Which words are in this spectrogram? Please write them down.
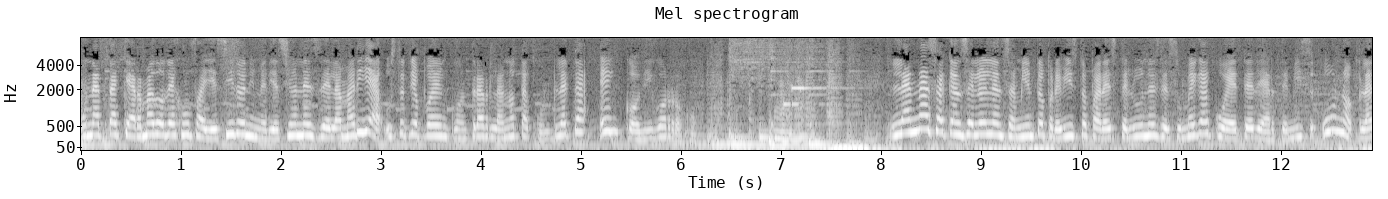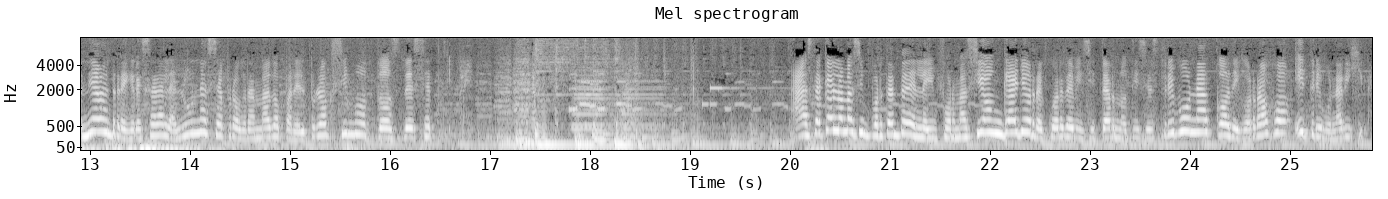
Un ataque armado deja un fallecido en inmediaciones de la María. Usted ya puede encontrar la nota completa en código rojo. La NASA canceló el lanzamiento previsto para este lunes de su mega cohete de Artemis 1. Planeaban regresar a la Luna, se ha programado para el próximo 2 de septiembre. Hasta acá lo más importante de la información. Gallo, recuerde visitar Noticias Tribuna, Código Rojo y Tribuna Vigila.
